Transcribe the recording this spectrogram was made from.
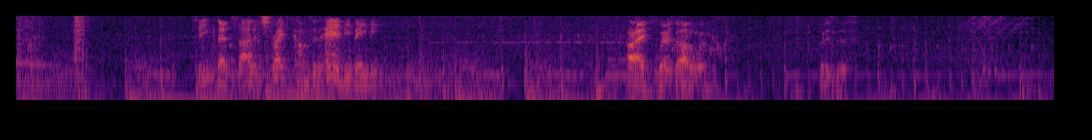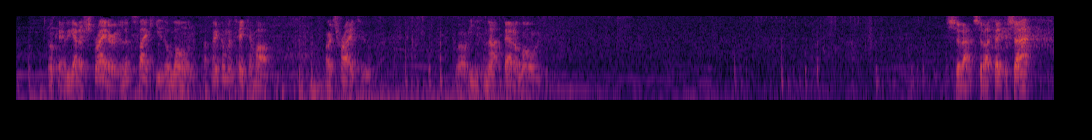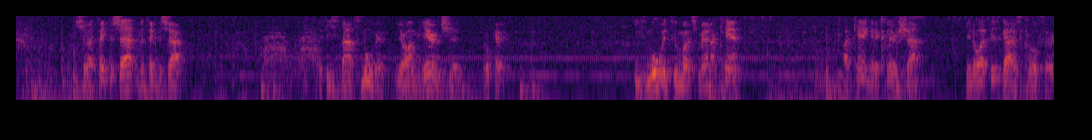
See, that silent strike comes in handy, baby. Alright, where's the other one? What is this? Okay, we got a Strider. It looks like he's alone. I think I'm gonna take him out. Or try to. Well, he's not that alone. Should I should I take a shot? Should I take the shot? I'm gonna take the shot. If he stops moving. Yo, I'm hearing shit. Okay. He's moving too much, man. I can't I can't get a clear shot. You know what? This guy's closer.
